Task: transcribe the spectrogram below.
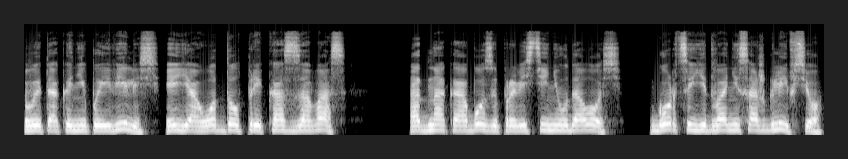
вы так и не появились, и я отдал приказ за вас. Однако обозы провести не удалось. Горцы едва не сожгли все,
